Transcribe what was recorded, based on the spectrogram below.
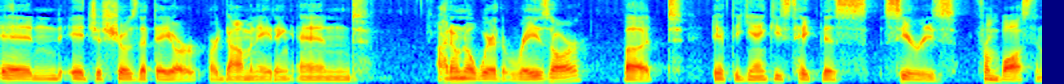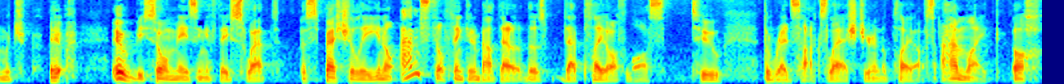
and it just shows that they are, are dominating. And I don't know where the Rays are, but if the Yankees take this series from Boston, which it, it would be so amazing if they swept. Especially, you know, I'm still thinking about that those that playoff loss to the Red Sox last year in the playoffs. I'm like, ugh,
